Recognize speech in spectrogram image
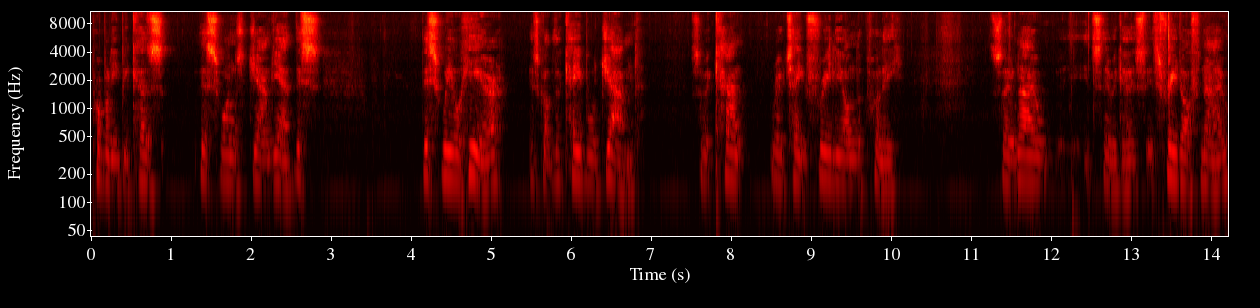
probably because this one's jammed. Yeah, this, this wheel here has got the cable jammed, so it can't rotate freely on the pulley. So now, it's there we go, it's, it's freed off now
